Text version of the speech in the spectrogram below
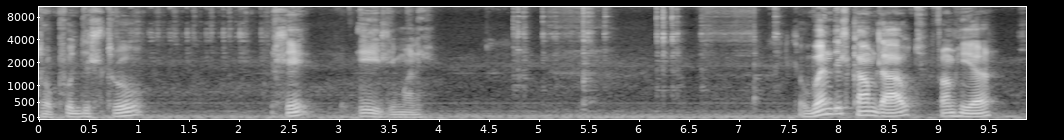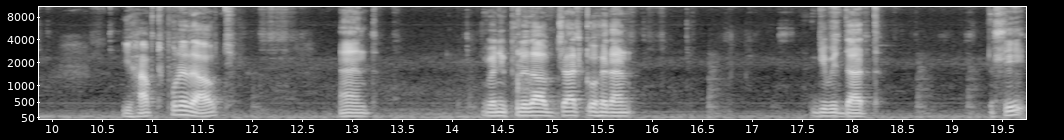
So put this through. See, easy money. So when this comes out from here, you have to pull it out. And when you pull it out, just go ahead and give it that. See,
